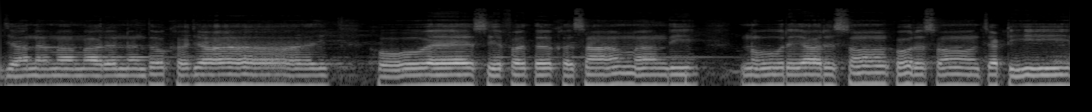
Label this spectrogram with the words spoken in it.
ਜਨਮ ਮਰਨ ਦੁਖ ਜਾਏ ਹੋਵੈ ਸਿਫਤ ਖਸਾਮੰਦੀ, ਨੂਰ ਅਰਸੋਂ ਕੁਰਸੋਂ ਚਟੀ।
